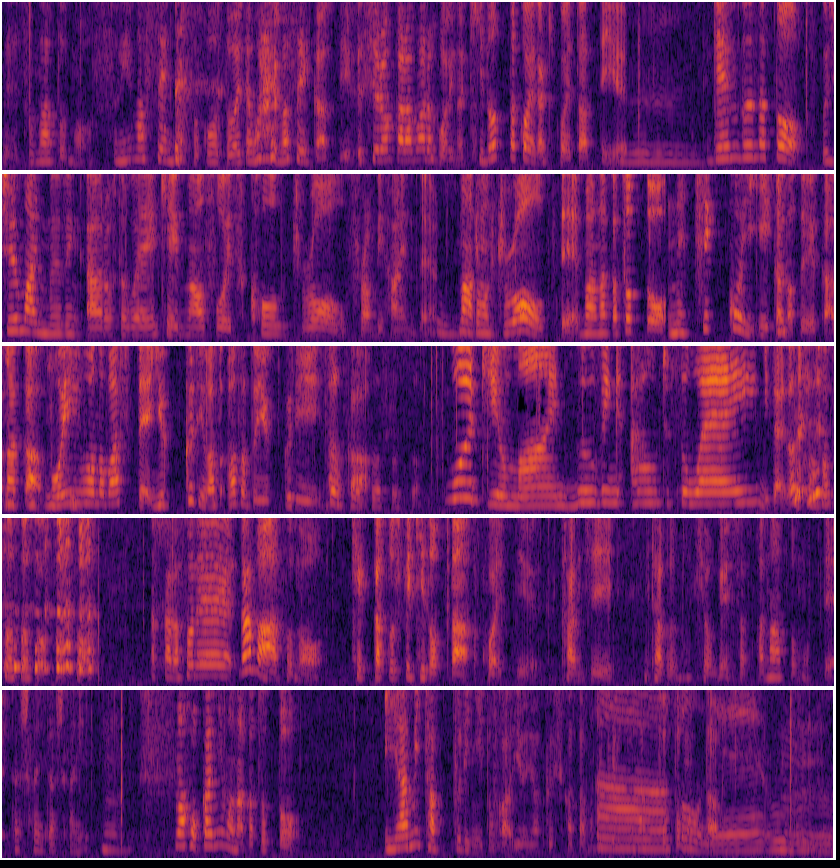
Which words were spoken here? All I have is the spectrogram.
でそその後の「すみませんがそこをどいてもらえませんか?」っていう後ろからマルフォイの気取った声が聞こえたっていう。原文だと「Would you mind moving out of the way?" came Malfoy's cold drawl from behind them、うんまあこの drawl ってまあなんかちょっとねちっこい言い方というか、なんか母音を伸ばしてゆっくりわざわざとゆっくりそうんそうなかそうそうそう。Would you mind moving out of the way? みたいな。ねそうそうそうそうそうそう。だからそれがまあその結果として気取った声っていう感じに多分表現したのかなと思って、確かに確かに。うん、まあ他にもなんかちょっと嫌味たっぷりにとかいう訳し方もできるかなちょっと思った、ね。うんうんうんうん。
